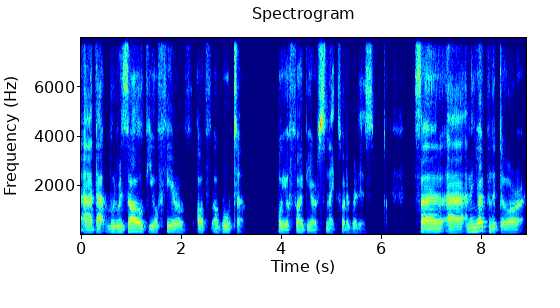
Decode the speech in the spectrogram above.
uh, that will resolve your fear of, of of water or your phobia of snakes, whatever it is. So uh, and then you open the door,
